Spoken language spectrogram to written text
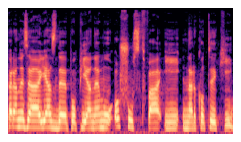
Karany za jazdę po pijanemu, oszustwa i narkotyki.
